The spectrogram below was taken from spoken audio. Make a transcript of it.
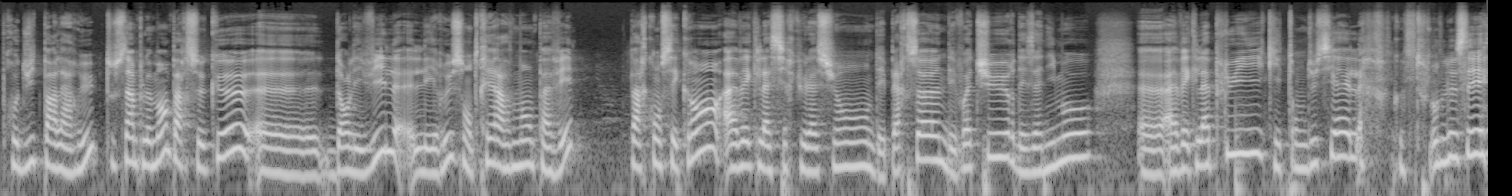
produites par la rue, tout simplement parce que euh, dans les villes, les rues sont très rarement pavées. Par conséquent, avec la circulation des personnes, des voitures, des animaux, euh, avec la pluie qui tombe du ciel, comme tout le monde le sait,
